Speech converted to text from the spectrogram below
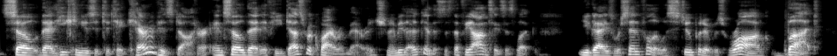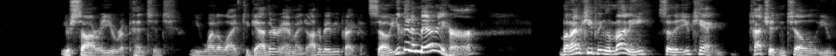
so that he can use it to take care of his daughter. And so that if he does require a marriage, maybe, again, this is the fiance says, look, you guys were sinful. It was stupid. It was wrong, but you're sorry, you're repentant, you want a life together, and my daughter may be pregnant. So you're going to marry her, but I'm keeping the money so that you can't touch it until you've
